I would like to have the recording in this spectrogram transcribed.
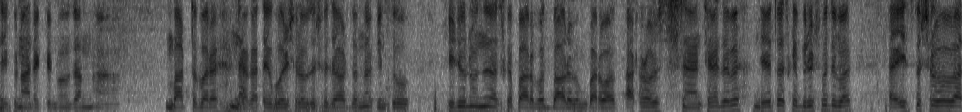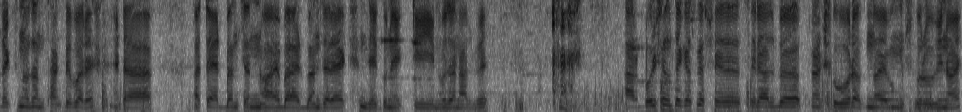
যে কোনো আরেকটি নদন বাড়তে পারে ঢাকা থেকে বরিশালের উদ্দেশ্যে যাওয়ার জন্য, কিন্তু শিডিউল অনুযায়ী আজকে পার্বত বারো এবং পার্বত আঠারো ছেড়ে যাবে। যেহেতু আজকে বৃহস্পতিবার স্পেশালভাবে আরেকটি নদান থাকতে পারে। এটা হয়তো অ্যাডভেঞ্চার নয় বা অ্যাডভেঞ্চার এক, যে কোনো একটি নদান আসবে। আর বরিশাল থেকে আজকে ছেড়ে আসবে আপনার শুভরাত নয় এবং সুরভি নয়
